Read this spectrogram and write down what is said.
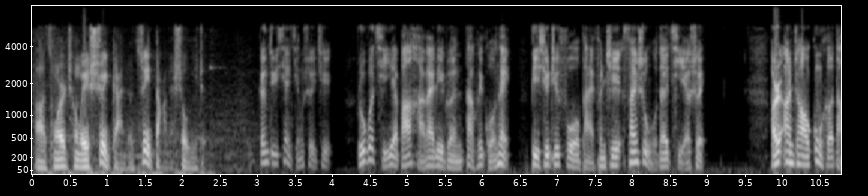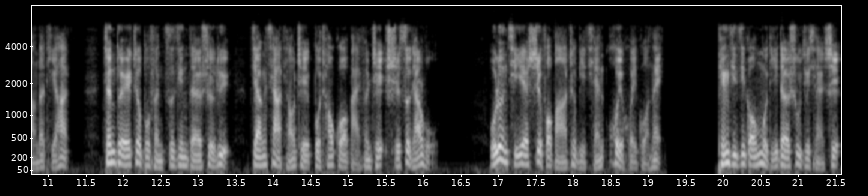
啊，从而成为税改的最大的受益者。根据现行税制，如果企业把海外利润带回国内，必须支付百分之三十五的企业税，而按照共和党的提案，针对这部分资金的税率将下调至不超过百分之十四点五，无论企业是否把这笔钱汇回国内。评级机构穆迪的数据显示，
